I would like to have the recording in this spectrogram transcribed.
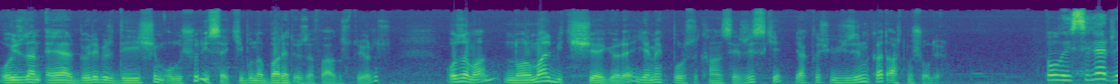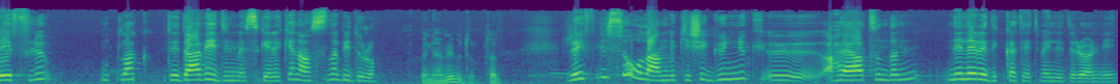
O yüzden eğer böyle bir değişim oluşur ise ki buna Barrett özofagus diyoruz. O zaman normal bir kişiye göre yemek borusu kanseri riski yaklaşık 120 kat artmış oluyor. Dolayısıyla reflü mutlak tedavi edilmesi gereken aslında bir durum. Önemli bir durum tabii. Reflüsü olan bir kişi günlük e, hayatında nelere dikkat etmelidir örneğin?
